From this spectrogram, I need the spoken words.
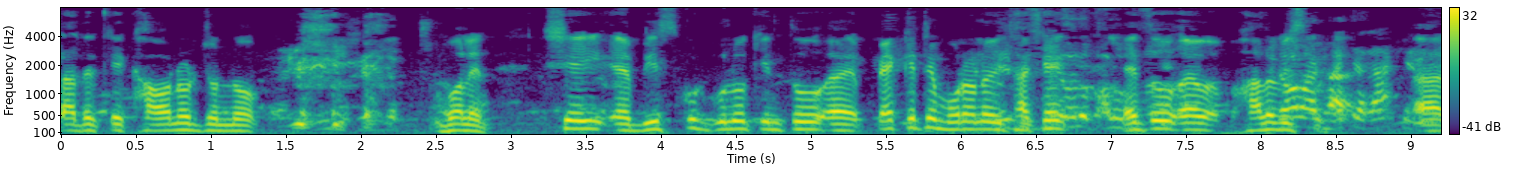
তাদেরকে খাওয়ানোর জন্য বলেন। সেই বিস্কুটগুলো কিন্তু প্যাকেটে মোড়ানোই থাকে। আহ, ভালো বিস্কুট। আর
